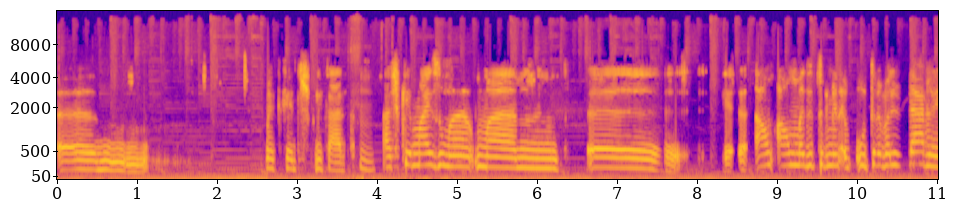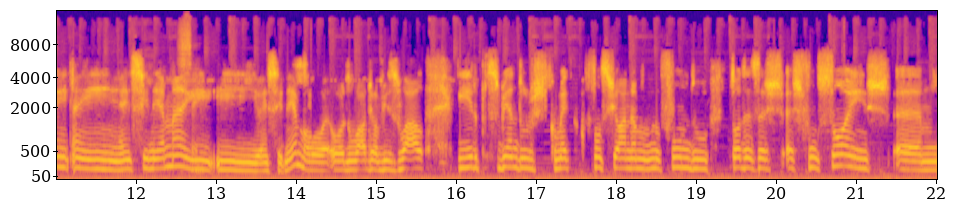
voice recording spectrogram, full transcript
uh, como é que é de explicar? Hum. Acho que é mais uma. uma uh, há, há uma determinada. O trabalhar em, em, em cinema e, e, em cinema ou, ou, no audiovisual e ir percebendo os, como é que funciona, no fundo, todas as, as funções um,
